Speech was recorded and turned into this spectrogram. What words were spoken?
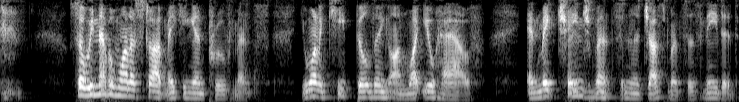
so, we never want to stop making improvements. You want to keep building on what you have and make changements and adjustments as needed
